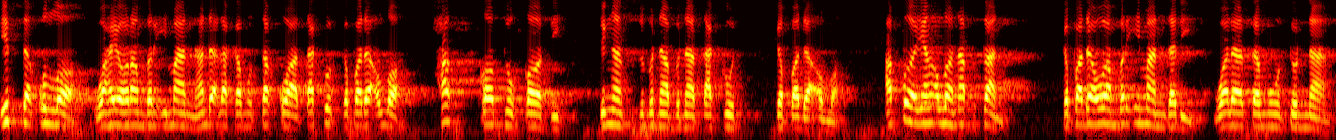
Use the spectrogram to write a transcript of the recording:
Ittaqullah, wahai orang beriman, hendaklah kamu takwa, takut kepada Allah. Haqqa tuqatih, dengan sebenar-benar takut kepada Allah. Apa yang Allah nak pesan kepada orang beriman tadi? Wala tamutunna.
